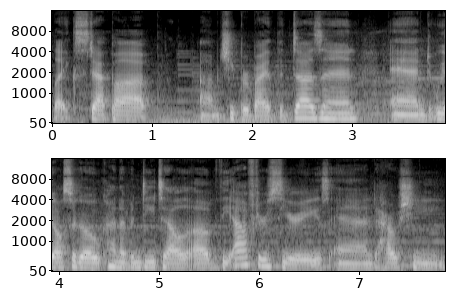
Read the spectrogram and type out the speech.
like Step Up, um, Cheaper by the Dozen, and we also go kind of in detail of the After series and how she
